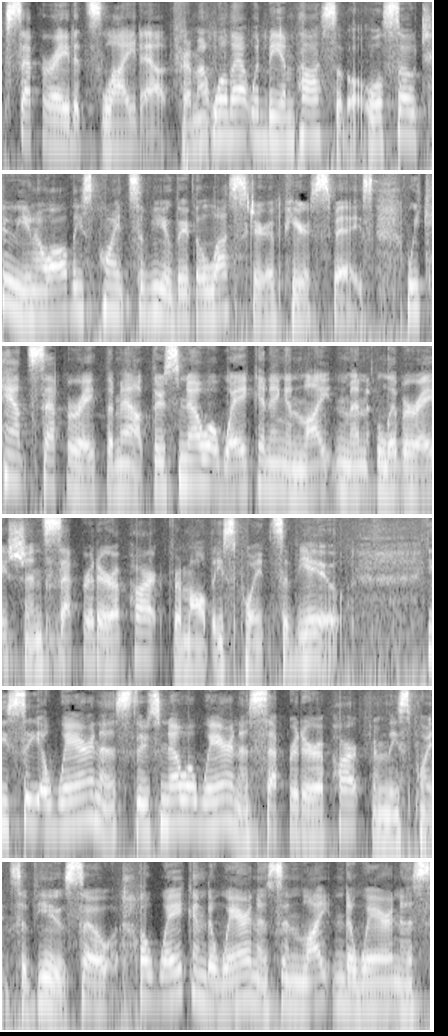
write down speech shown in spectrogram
separate its light out from it, well, that would be impossible. Well, so too, you know, all these points of view, they're the luster of pure space. We can't separate them out. There's no awakening, enlightenment, liberation separate or apart from all these points of view. You see, awareness, there's no awareness separate or apart from these points of view. So, awakened awareness, enlightened awareness,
